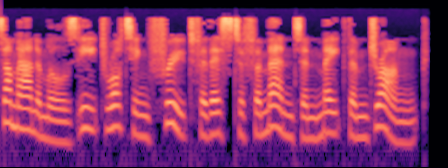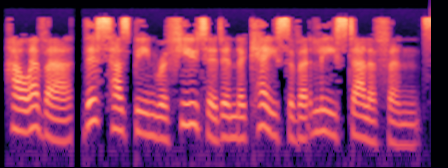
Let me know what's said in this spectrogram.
some animals eat rotting fruit for this to ferment and make them drunk, however, this has been refuted in the case of at least elephants.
